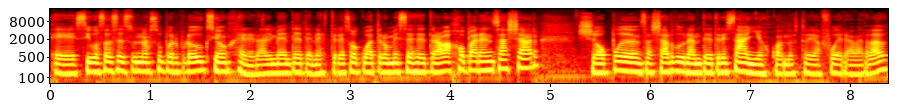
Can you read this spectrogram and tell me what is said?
eh, si vos haces una superproducción, generalmente tenés tres o cuatro meses de trabajo para ensayar. Yo puedo ensayar durante tres años cuando estoy afuera, ¿verdad?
